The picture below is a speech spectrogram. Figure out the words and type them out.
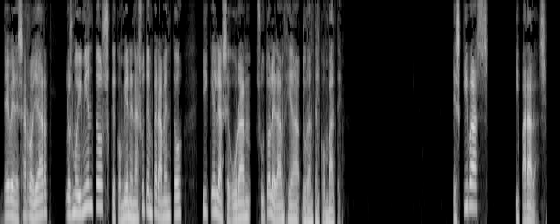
Debe desarrollar los movimientos que convienen a su temperamento y que le aseguran su tolerancia durante el combate. Esquivas y paradas.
